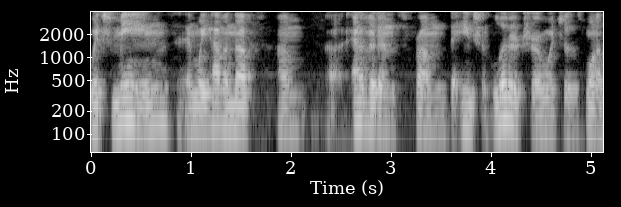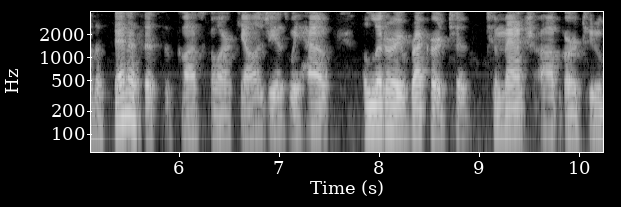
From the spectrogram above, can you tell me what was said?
which means, and we have enough um, uh, evidence from the ancient literature, which is one of the benefits of classical archaeology, is we have a literary record to, to match up or to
